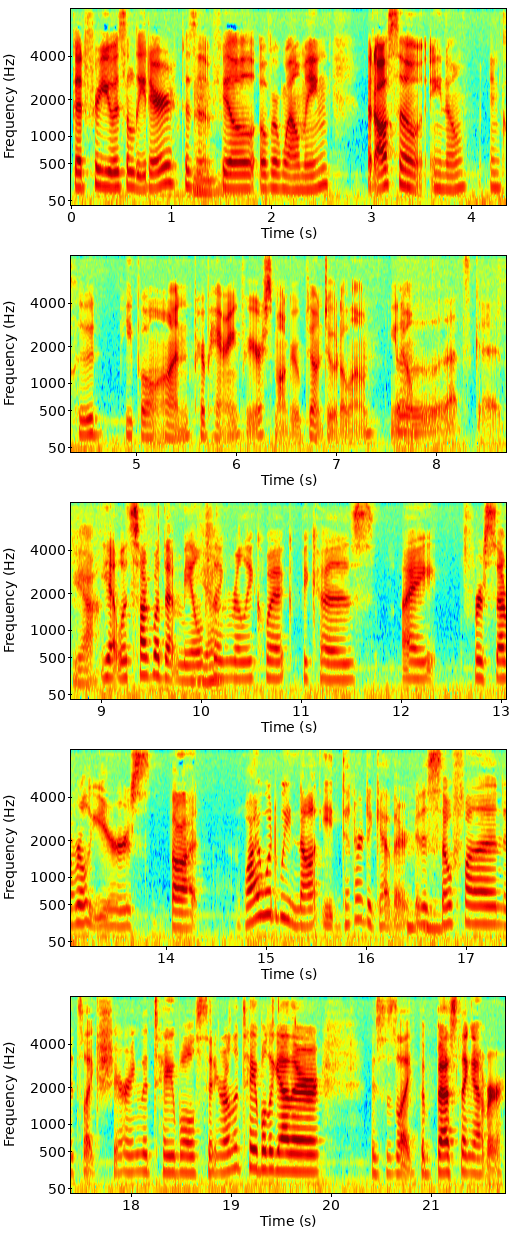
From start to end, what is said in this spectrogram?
good for you as a leader. Doesn't Mm. feel overwhelming, but also you know include people on preparing for your small group. Don't do it alone. You know. Ooh, that's good. Yeah. Yeah, let's talk about that meal Yeah. thing really quick because I, for several years, thought, why would we not eat dinner together? It is Mhm. so fun. It's like sharing the table, sitting around the table together. This is like the best thing ever.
